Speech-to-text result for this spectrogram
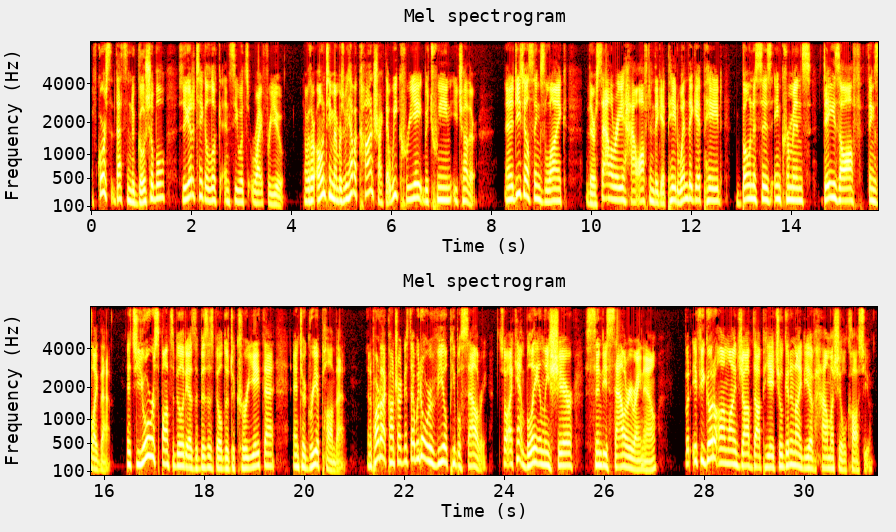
Of course, that's negotiable, so you got to take a look and see what's right for you. Now, with our own team members, we have a contract that we create between each other. And it details things like their salary, how often they get paid, when they get paid, bonuses, increments, days off, things like that. It's your responsibility as a business builder to create that and to agree upon that. And a part of that contract is that we don't reveal people's salary. So I can't blatantly share Cyndi's salary right now. But if you go to onlinejob.ph, you'll get an idea of how much it'll cost you.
